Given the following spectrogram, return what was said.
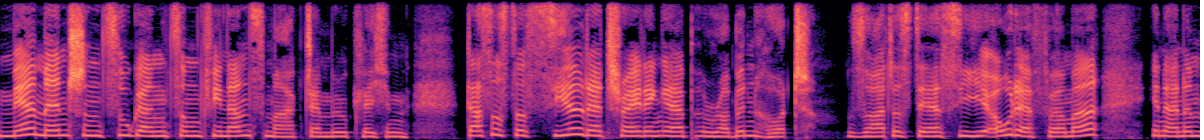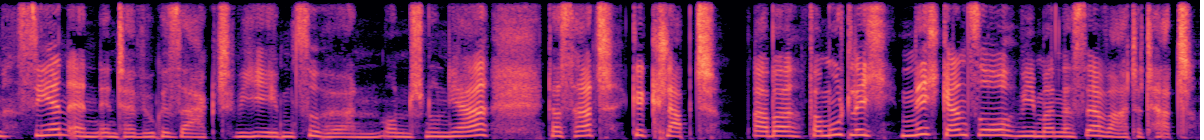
Mehr Menschen Zugang zum Finanzmarkt ermöglichen. Das ist das Ziel der Trading-App Robinhood. So hat es der CEO der Firma in einem CNN-Interview gesagt, wie eben zu hören. Und nun ja, das hat geklappt aber vermutlich nicht ganz so, wie man es erwartet hat.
